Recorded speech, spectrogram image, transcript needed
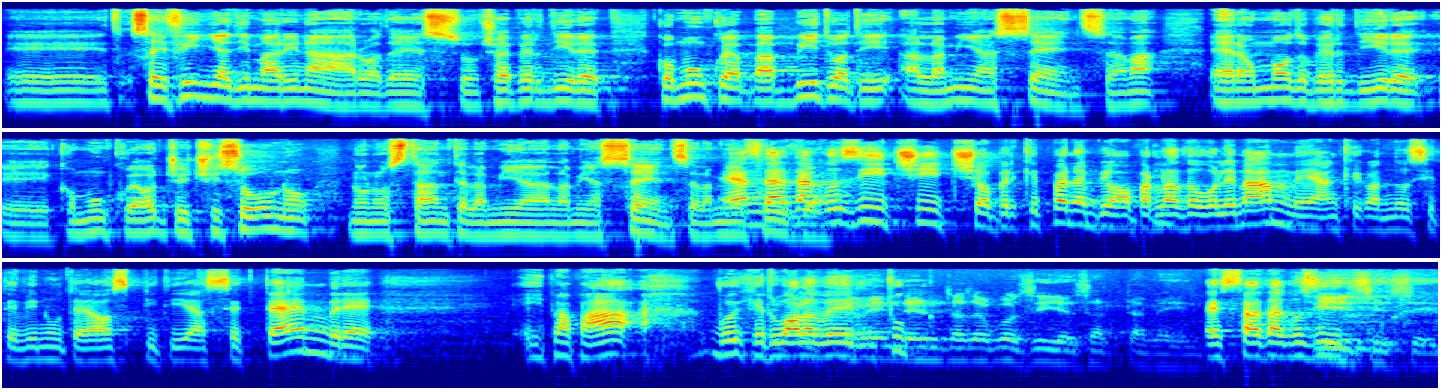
eh, sei figlia di marinaro adesso, cioè per dire comunque ab- abituati alla mia assenza, ma era un modo per dire eh, comunque oggi ci sono nonostante la mia, la mia assenza, la È mia andata fuga. così Ciccio, perché poi noi abbiamo parlato con le mamme anche quando siete venute ospiti a settembre. I papà, voi che ruolo avete? Tu, è andata così esattamente. è stata così? Sì, sì, sì.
